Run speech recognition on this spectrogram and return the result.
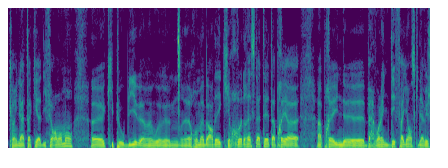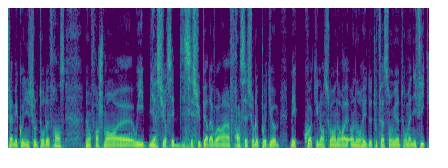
quand il a attaqué à différents moments Euh, Qui peut oublier ben, euh, Romain Bardet qui redresse la tête après euh, après une euh, ben voilà une défaillance qu'il n'avait jamais connue sur le Tour de France. Non, franchement, oui, bien sûr, c'est c'est super d'avoir un Français sur le podium, mais quoi qu'il en soit, on aurait on aurait de toute façon eu un tour magnifique.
